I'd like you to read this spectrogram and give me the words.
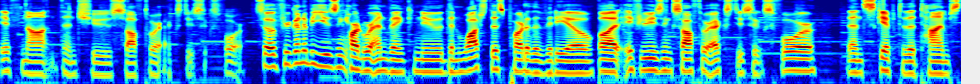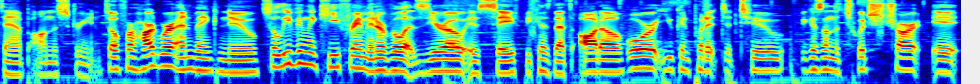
if not, then choose software X264. So if you're going to be using hardware NVENC new, then watch this part of the video. But if you're using software X264, then skip to the timestamp on the screen. So for hardware NVENC new, so leaving the keyframe interval at zero is safe because that's auto, or you can put it to two because on the Twitch chart, it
